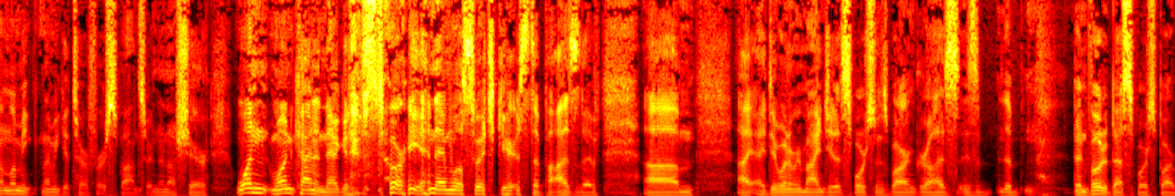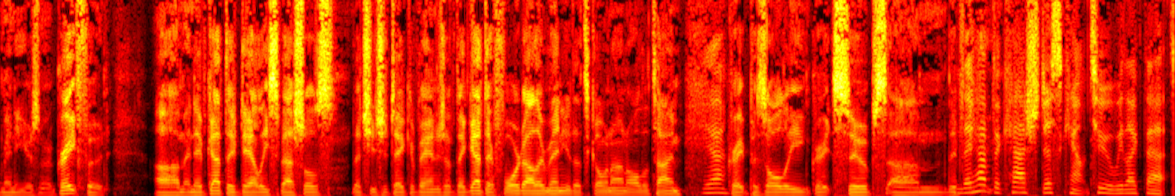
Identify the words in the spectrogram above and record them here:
and let me let me get to our first sponsor, and then I'll share one one kind of negative story, and then we'll switch gears to positive. Um, I, I do want to remind you that Sportsman's Bar and Grill has is the, been voted best sports bar many years in a row. Great food. Um, and they've got their daily specials that you should take advantage of. They got their four dollar menu that's going on all the time. Yeah. great pizzoli, great soups. Um, they've the cash discount too. We like that.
